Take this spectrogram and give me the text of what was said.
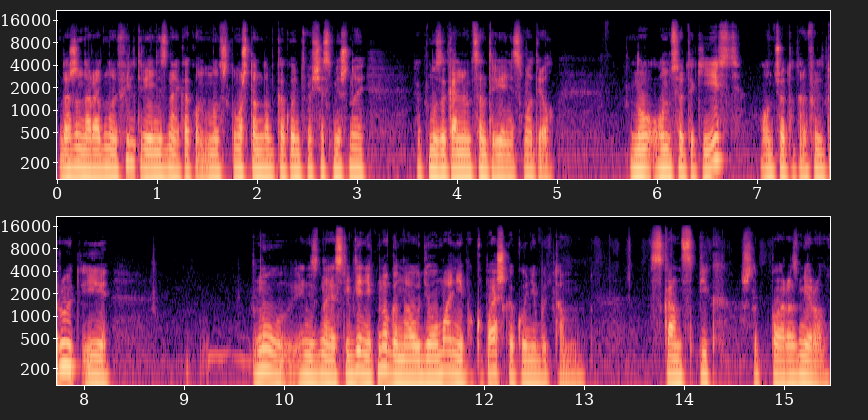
Даже на родном фильтре, я не знаю, как он, может, может он там какой-нибудь вообще смешной, как в музыкальном центре я не смотрел. Но он все-таки есть, он что-то там фильтрует, и, ну, я не знаю, если денег много, на аудиомании покупаешь какой-нибудь там скан спик, чтобы по размеру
